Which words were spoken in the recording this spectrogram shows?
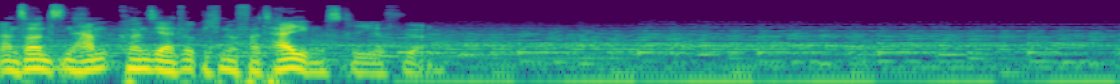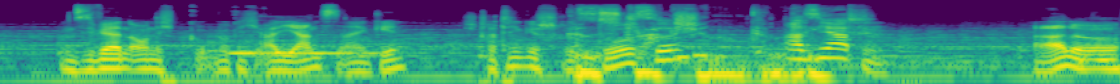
Ansonsten haben, können sie halt wirklich nur Verteidigungskriege führen. Und sie werden auch nicht wirklich Allianzen eingehen. Strategische Ressource? Asiaten. Hallo.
